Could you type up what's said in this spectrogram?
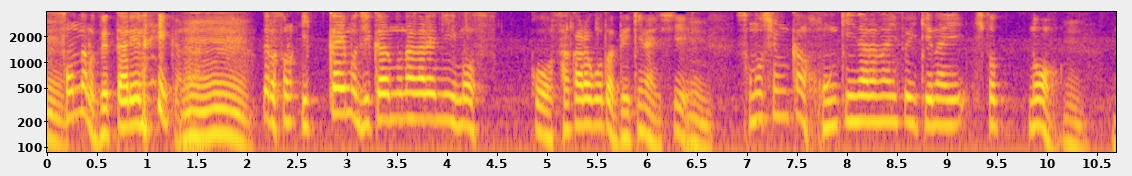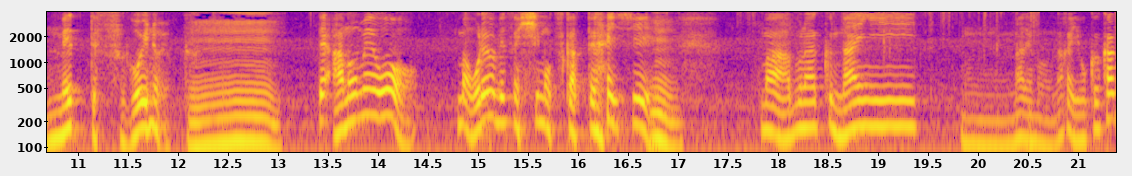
んそんなの絶対ありえないから、うだん。からその一回も時間の流れにもうすこう逆らうことはできないし、うん。その瞬間本気にならないといけない人のうん。目ってすごいのよ。うん。であの目をまあ俺は別に火も使ってないし、うん。まあ危なくない、うん、まあでもなんかよく考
